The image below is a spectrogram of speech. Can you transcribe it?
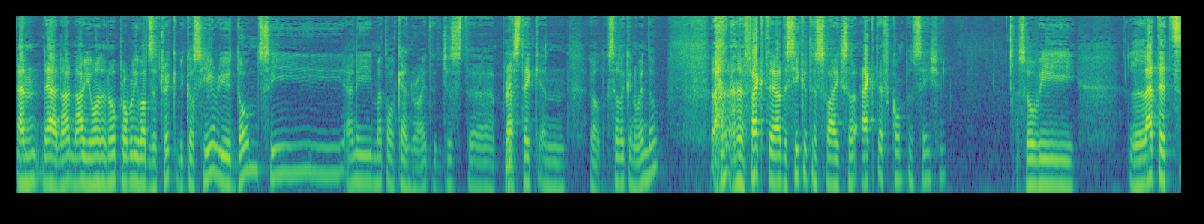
and yeah. Now, now you want to know probably what's the trick because here you don't see any metal can, right? It's just uh, plastic right. and well silicon window. and in fact, uh, the secret is like so active compensation. So we let it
